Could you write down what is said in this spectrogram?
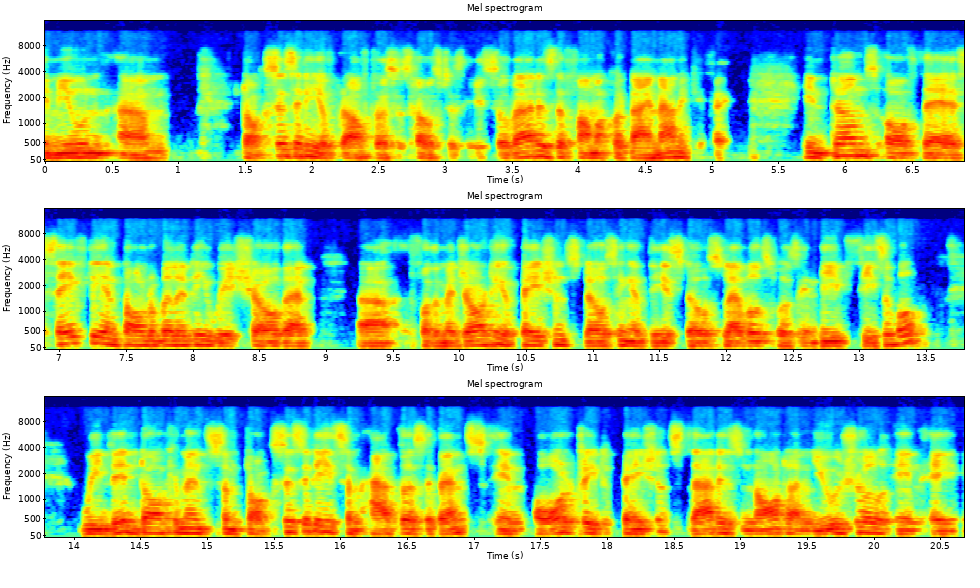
immune um, toxicity of graft versus host disease. So that is the pharmacodynamic effect. In terms of their safety and tolerability, we show that uh, for the majority of patients, dosing at these dose levels was indeed feasible. We did document some toxicity, some adverse events in all treated patients. That is not unusual in a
